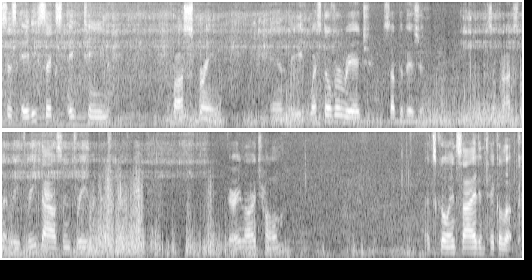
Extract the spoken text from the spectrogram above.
This is 8618 Cross Spring in the Westover Ridge subdivision. It's approximately 3,300 square feet. Very large home. Let's go inside and take a look.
